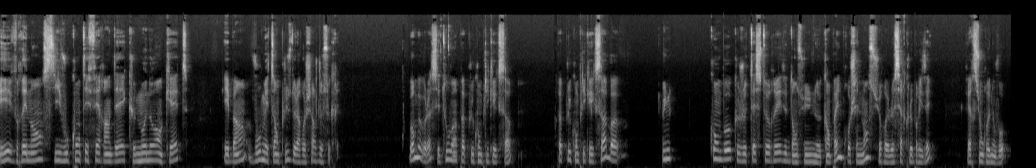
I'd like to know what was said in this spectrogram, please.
Et vraiment, si vous comptez faire un deck mono enquête, et eh ben vous mettez en plus de la recharge de secret. Bon ben voilà, c'est tout, hein, pas plus compliqué que ça. Pas plus compliqué que ça, bah une combo que je testerai dans une campagne prochainement sur le cercle brisé, version renouveau.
